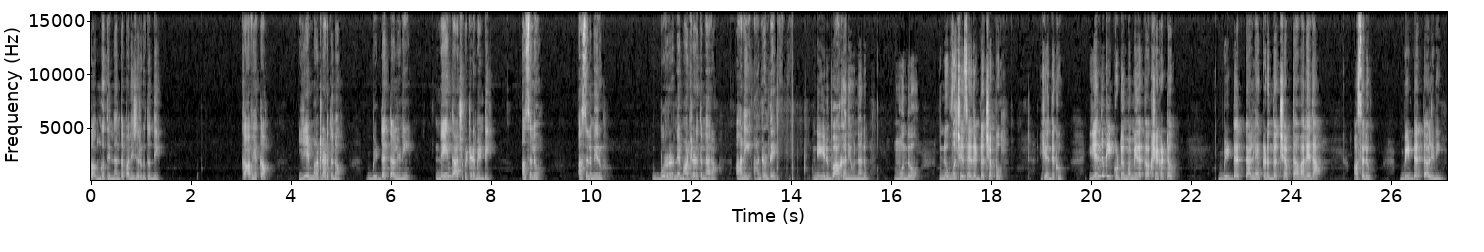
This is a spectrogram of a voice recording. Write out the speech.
కంగు తిన్నంత పని జరుగుతుంది. కావ్యక్క ఏం మాట్లాడుతున్నావు? బిడ్డ తల్లిని నేను దాచిపెట్టడం ఏంటి? అసలు అసలు మీరు బుర్రనే మాట్లాడుతున్నారా అని అంటుంటే నేను బాగానే ఉన్నాను. ముందు నువ్వు చేసేదేంటో చెప్పు. ఎందుకు? ఎందుకు ఈ కుటుంబం మీద కక్ష కట్టవు? బిడ్డ తల్లి ఎక్కడుందో చెప్తావా లేదా? అసలు బిడ్డ తల్లిని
